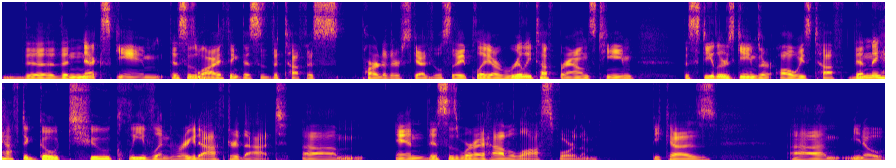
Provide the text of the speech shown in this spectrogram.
the the next game, this is why I think this is the toughest part of their schedule. So they play a really tough Browns team. The Steelers games are always tough. Then they have to go to Cleveland right after that. Um, and this is where I have a loss for them because um, you know,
